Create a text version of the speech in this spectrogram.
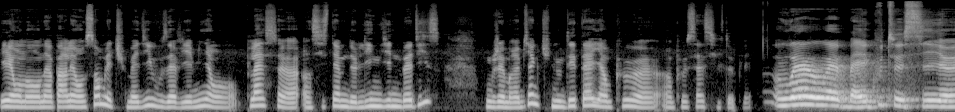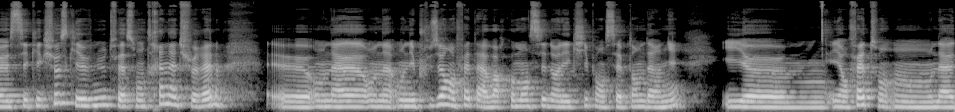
Et on en a parlé ensemble et tu m'as dit que vous aviez mis en place un système de LinkedIn Buddies. Donc j'aimerais bien que tu nous détailles un peu, un peu ça, s'il te plaît. Ouais, ouais, bah écoute, c'est c'est quelque chose qui est venu de façon très naturelle. on, a, on, a, on est plusieurs en fait à avoir commencé dans l'équipe en septembre dernier. Et, et en fait, on, on a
